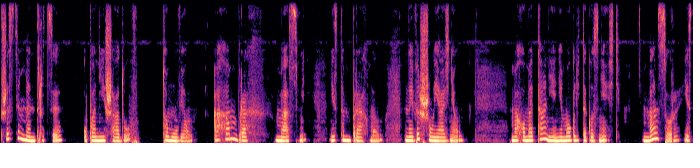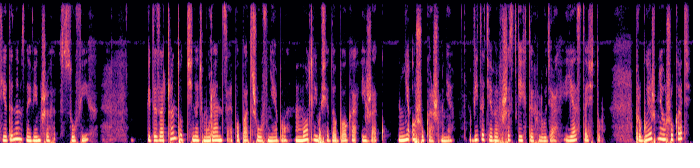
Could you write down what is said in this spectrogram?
Wszyscy mędrcy Upanishadów to mówią Aham Brahmasmi, jestem Brahmą, najwyższą jaźnią. Mahometanie nie mogli tego znieść. Mansor jest jedynym z największych sufich, gdy zaczęto odcinać mu ręce, popatrzył w niebo, modlił się do Boga i rzekł: Nie oszukasz mnie. Widzę cię we wszystkich tych ludziach. Jesteś tu. Próbujesz mnie oszukać?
